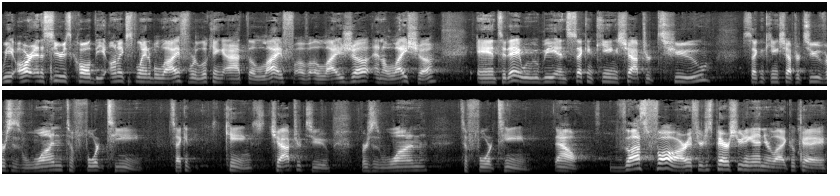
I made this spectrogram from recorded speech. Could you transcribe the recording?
We are in a series called The Unexplainable Life. We're looking at the life of Elijah and Elisha. And today we will be in 2 Kings chapter 2. 2 Kings chapter 2, verses 1 to 14. 2 Kings chapter 2, verses 1 to 14. Now, thus far, if you're just parachuting in, you're like, okay,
